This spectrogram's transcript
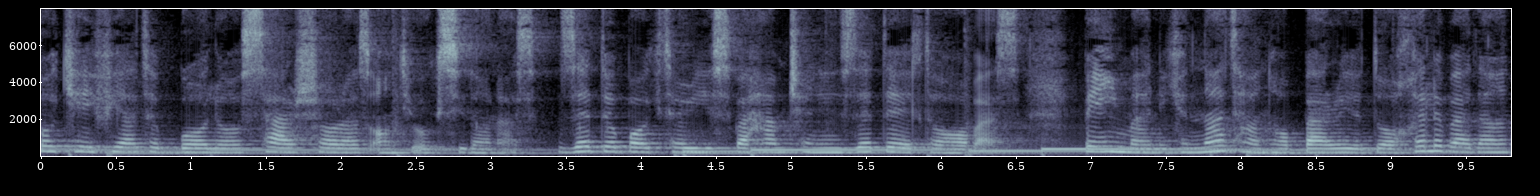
با کیفیت بالا سرشار از آنتی اکسیدان است. ضد باکتری است و همچنین ضد التهاب است. به این معنی که نه تنها برای داخل بدن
